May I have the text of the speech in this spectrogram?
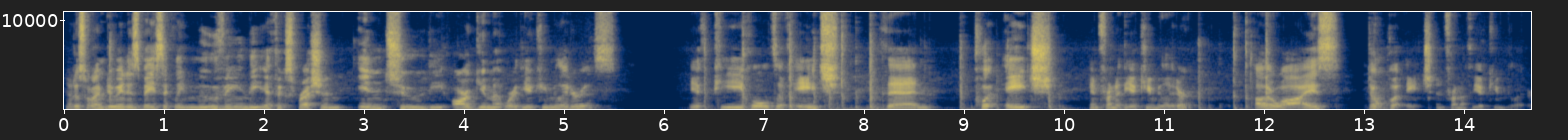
Notice what I'm doing is basically moving the if expression into the argument where the accumulator is. If p holds of h, then put h in front of the accumulator. Otherwise, don't put h in front of the accumulator.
